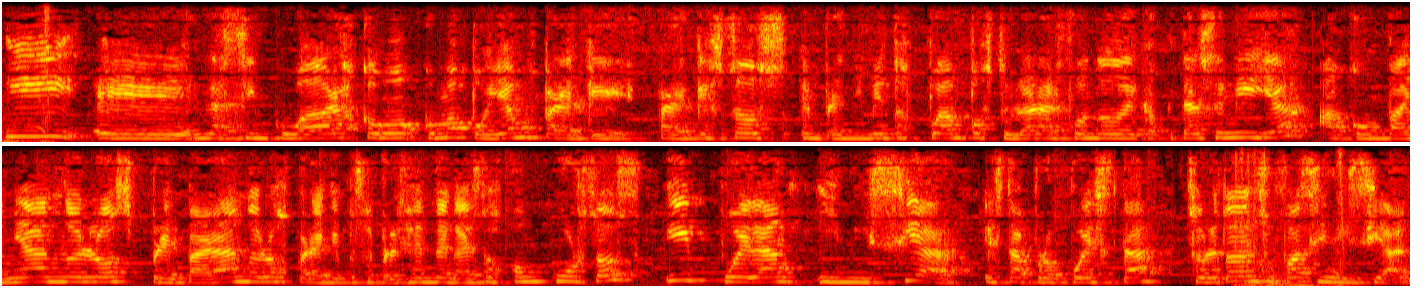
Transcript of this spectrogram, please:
y eh, las incubadoras, cómo, cómo apoyamos para que, para que estos emprendimientos puedan postular al fondo de capital semilla, acompañándolos, preparándolos para que se presenten a estos concursos y puedan iniciar esta propuesta, sobre todo en su fase inicial,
